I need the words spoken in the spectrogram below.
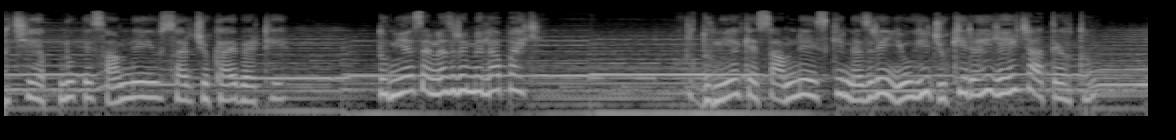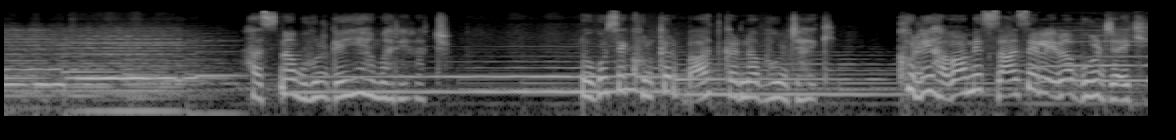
आज ये अपनों के सामने यूँ सर झुकाए बैठी है। दुनिया से नज़रें मिला पाएगी? और दुनिया के सामने इसकी नज़रें यूँ ही झुकी रहे, यही चाहते हो तुम? हंसना भूल गई है हमारी रच्चू लोगों से खुलकर बात करना भूल जाएगी। खुली हवा में साँसें लेना भूल जाएगी।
